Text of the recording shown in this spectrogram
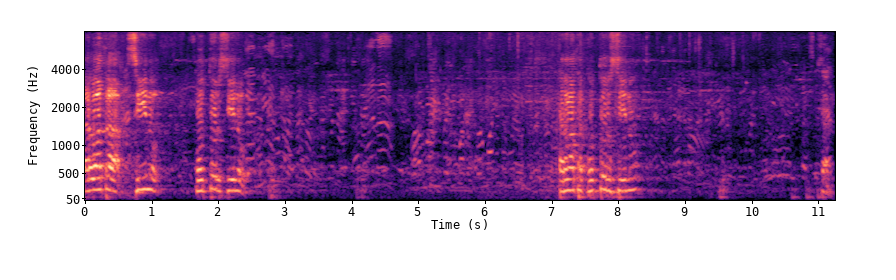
తర్వాత సీను కొత్తూరు సీను. తర్వాత కొత్తూరు సీను. సార్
